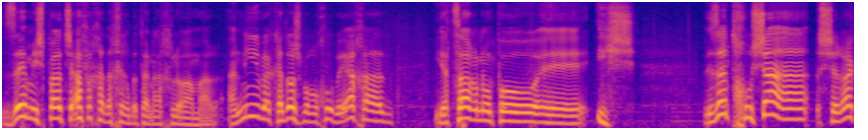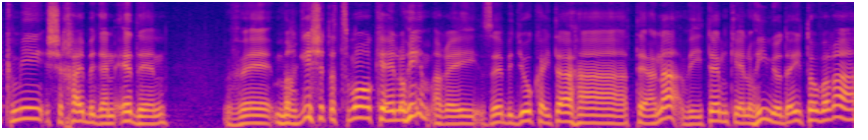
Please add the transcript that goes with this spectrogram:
זה משפט שאף אחד אחר בתנ"ך לא אמר. אני והקדוש ברוך הוא ביחד יצרנו פה אה, איש. וזו תחושה שרק מי שחי בגן עדן ומרגיש את עצמו כאלוהים, הרי זה בדיוק הייתה הטענה, וייתם כאלוהים יודעי טוב ורע,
